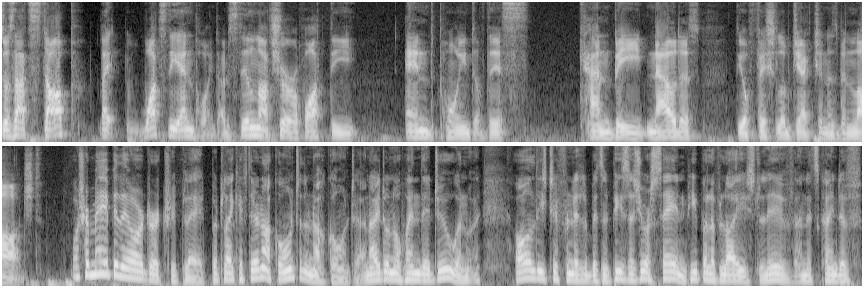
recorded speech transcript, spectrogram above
Does that stop? Like, what's the end point? I'm still not sure what the end point of this can be now that the official objection has been lodged. Well, sure, maybe they order a triplet, but like if they're not going to, they're not going to, and I don't know when they do, and all these different little bits and pieces. You're saying, people have lives to live, and it's kind of,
